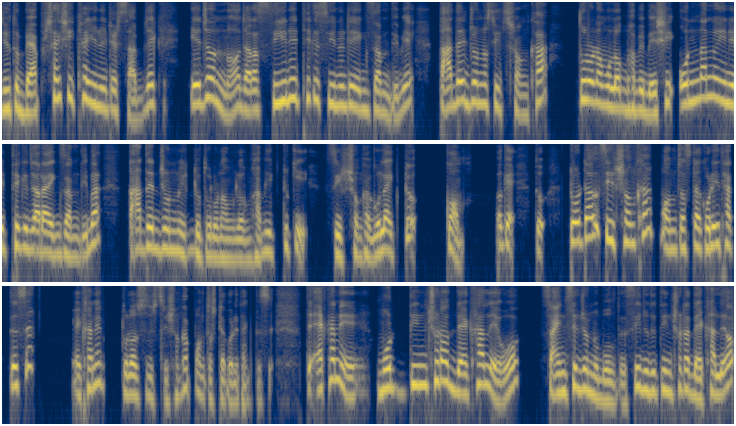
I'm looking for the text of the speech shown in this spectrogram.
যেহেতু ব্যবসায় শিক্ষা ইউনিটের সাবজেক্ট এজন্য যারা সি ইউনিট থেকে সি ইউনিটে এক্সাম দিবে, তাদের জন্য সিট সংখ্যা তুলনামূলকভাবে বেশি। অন্যান্য ইউনিট থেকে যারা এক্সাম দিবা, তাদের জন্য একটু তুলনামূলকভাবে একটু কি? সিট সংখ্যাগুলো একটু কম। ওকে তো টোটাল সিট সংখ্যা পঞ্চাশটা করেই থাকতেছে। এখানে টোটাল সিট সংখ্যা পঞ্চাশটা করে থাকতেছে। তো এখানে মোট তিনশোটা দেখালেও সায়েন্সের জন্য বলতেছি, যদি তিনশোটা দেখালেও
